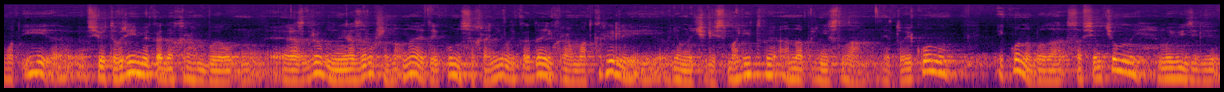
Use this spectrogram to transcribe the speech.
вот, и э, все это время, когда храм был разграблен и разрушен, она эту икону сохранила. И когда храм открыли, и в нем начались молитвы, она принесла эту икону. Икона была совсем темной. Мы видели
